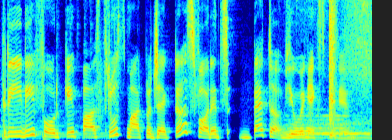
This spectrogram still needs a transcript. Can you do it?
3D 4K pass-through smart projectors for its better viewing experience.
